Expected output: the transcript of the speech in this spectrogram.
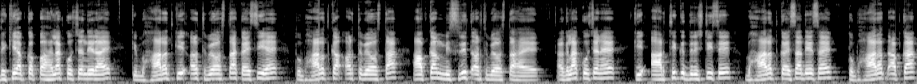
देखिए, आपका पहला क्वेश्चन दे रहा है कि भारत की अर्थव्यवस्था कैसी है? तो भारत का अर्थव्यवस्था आपका मिश्रित अर्थव्यवस्था है। अगला क्वेश्चन है कि आर्थिक दृष्टि से भारत कैसा देश है? तो भारत आपका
